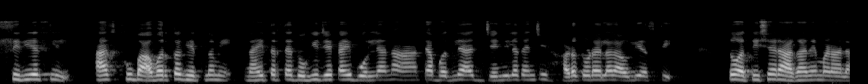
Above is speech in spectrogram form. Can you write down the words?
सिरियसली आज खूप आवर्त घेतलं मी. नाहीतर त्या दोघी जे काही बोलल्या ना त्या बदल्यात जेनीला त्यांची हाडं तोडायला लावली असती. तो अतिशय रागाने म्हणाला.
